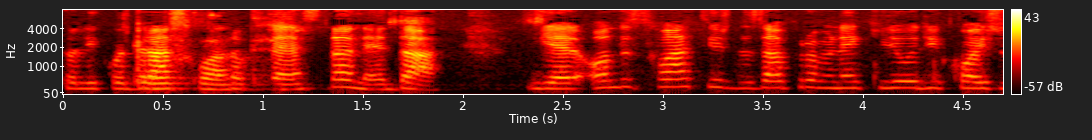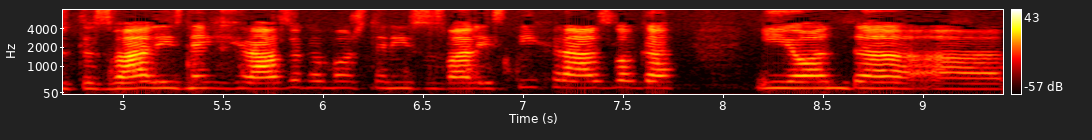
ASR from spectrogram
toliko drastično prestane, da. Jer onda shvatiš da zapravo neki ljudi koji su te zvali iz nekih razloga, možda nisu zvali iz tih razloga i onda a,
